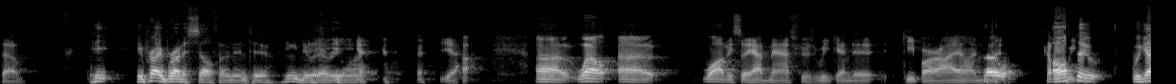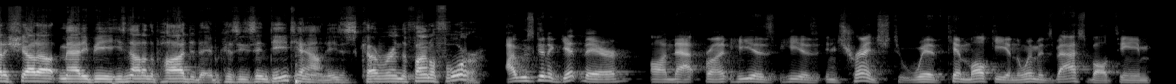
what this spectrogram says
So, He he probably brought his cell phone in too. He can do whatever he wants. yeah. Uh, well, uh, we'll obviously have Masters weekend to keep our eye on. But Oh, a weeks- Also, we got to shout out Matty B. He's not on the pod today because he's in D Town. He's covering the Final Four. I was going to get there on that front. He is he is entrenched with Kim Mulkey and the women's basketball team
